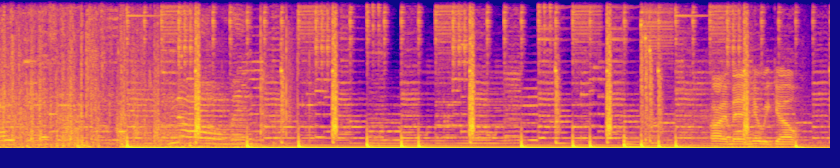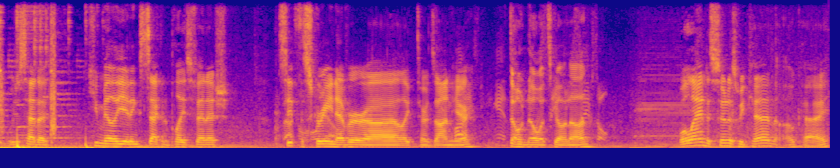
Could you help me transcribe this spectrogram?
No, man. Alright, man, here we go. We just had a humiliating second place finish. Let's see if the screen ever, uh, like, turns on here. Don't know what's going on. We'll land as soon as we can. Okay.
